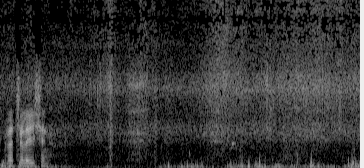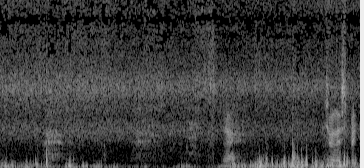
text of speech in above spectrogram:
Congratulations. There. Joni's Peak.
